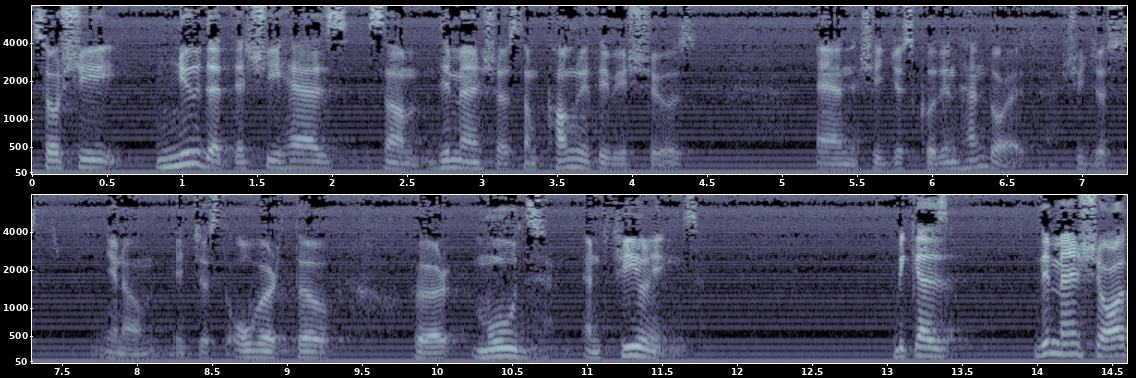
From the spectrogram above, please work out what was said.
So she knew that, that she has some dementia, some cognitive issues, and she just couldn't handle it. She just, you know, it just overtook her moods and feelings because dementia,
